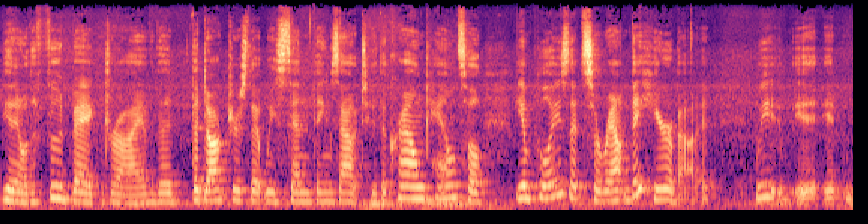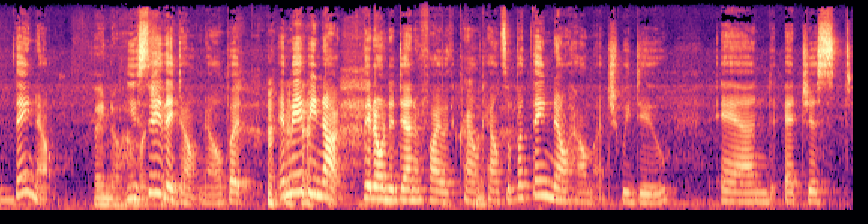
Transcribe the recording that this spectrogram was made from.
you know, the food bank drive, the, the doctors that we send things out to, the Crown Council, the employees that surround, they hear about it. We, it, it, they know. They know how You much say they don't know, but it may be not, they don't identify with Crown Council, but they know how much we do. And it just,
